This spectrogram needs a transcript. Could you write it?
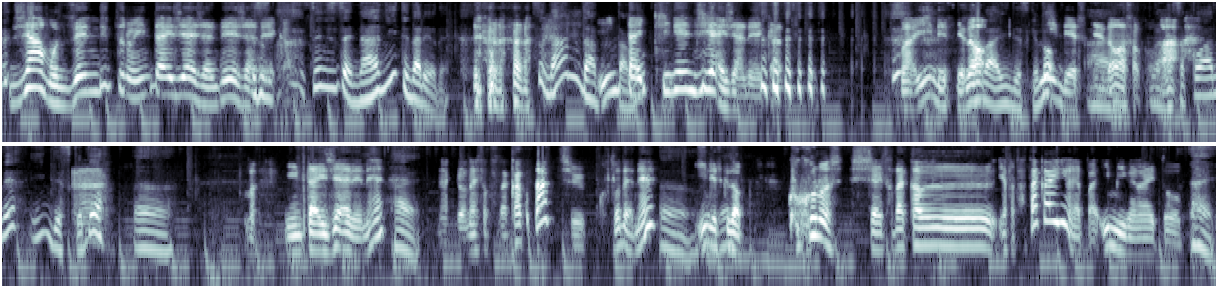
じゃあもう前日の引退試合じゃねえじゃねえか。前日は何ってなるよね。それ何だったの？引退記念試合じゃねえか。まあいいんですけど、まあいいんですけど。いいんですけどはいそこはまあそこはね、いいんですけど。うん。は引退試合でね、い。いろんな人戦ったっていうことでね、うん。いいんですけど、そここの試合戦う、やっぱ戦いにはやっぱ意味がないとはい。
